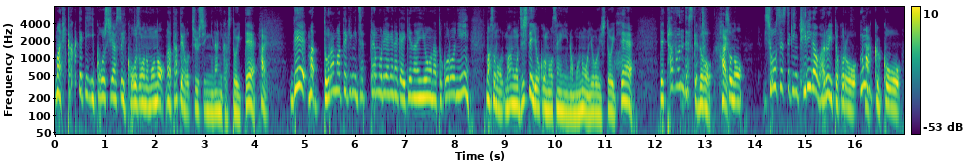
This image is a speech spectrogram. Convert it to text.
まあ、比較的移行しやすい構造のものが縦を中心に何かしといてはい。で、まあ、ドラマ的に絶対盛り上げなきゃいけないようなところに、まあ、その満を持して横の繊維のものを用意しといてで多分ですけど、はい。その小説的にキリが悪いところをうまくこう、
